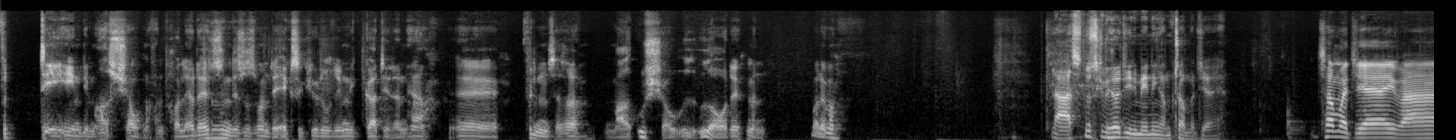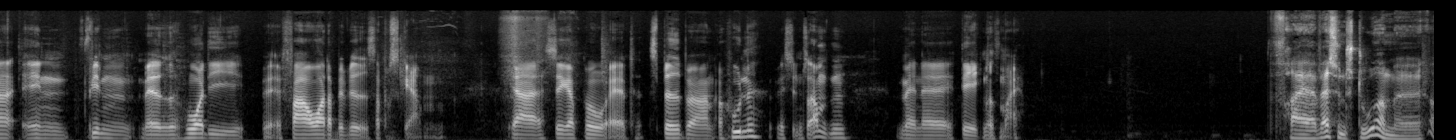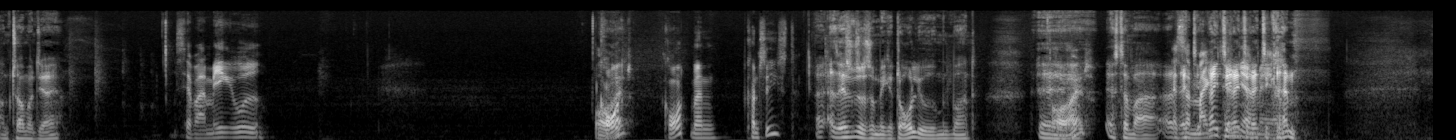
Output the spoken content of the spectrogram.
For det er egentlig meget sjovt, når man prøver at lave det. Jeg synes, det synes som om det er executed rimelig godt i den her. Øh, filmen ser så meget usjov ud, ud over det, men whatever. Lars, nu skal vi høre dine meninger om Tom og Jerry. Tom og Jerry var en film med hurtige øh, farver, der bevægede sig på skærmen. Jeg er sikker på, at spædbørn og hunde vil synes om den, men øh, det er ikke noget for mig. Freja, hvad synes du om, øh, om Tom og Jerry? Det ser bare mega ud. Kort, kort men koncist. Altså, jeg synes, det så mega dårligt ud, umiddelbart. Øh, Alright. Altså, der var altså, Altså, rigtig, Michael rigtig, rigtig, rigtig grim.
